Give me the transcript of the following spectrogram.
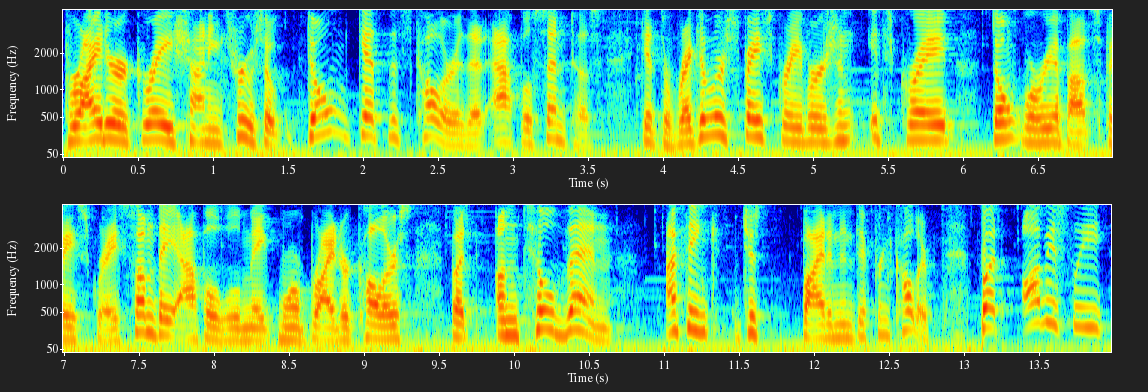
brighter gray shining through. So don't get this color that Apple sent us. Get the regular space gray version. It's great. Don't worry about space gray. Someday Apple will make more brighter colors, but until then, I think just buy it in a different color. But obviously,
